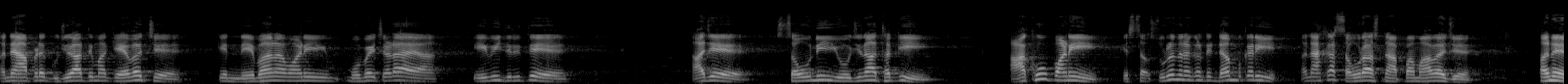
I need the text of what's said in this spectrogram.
અને આપણે ગુજરાતીમાં કહેવત છે કે નેભાના વાણી મોભે ચડાયા એવી જ રીતે આજે સૌની યોજના થકી આખું પાણી એ સુરેન્દ્રનગરથી ડમ્પ કરી અને આખા સૌરાષ્ટ્રને આપવામાં આવે છે. અને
